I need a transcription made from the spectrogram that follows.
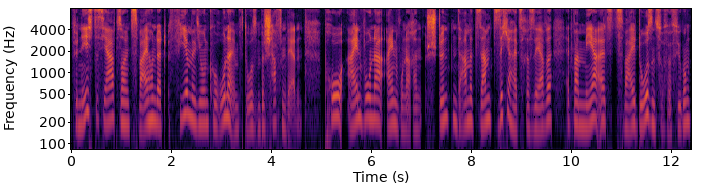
Für nächstes Jahr sollen 204 Millionen Corona-Impfdosen beschaffen werden. Pro Einwohner, Einwohnerin stünden damit samt Sicherheitsreserve etwa mehr als zwei Dosen zur Verfügung,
